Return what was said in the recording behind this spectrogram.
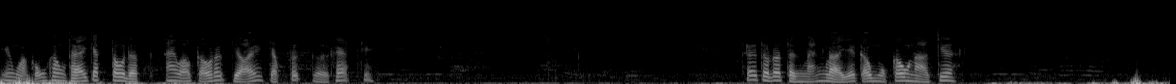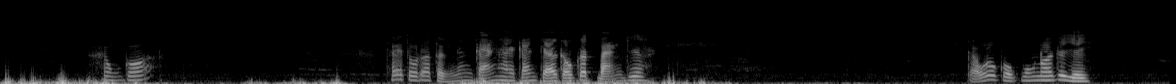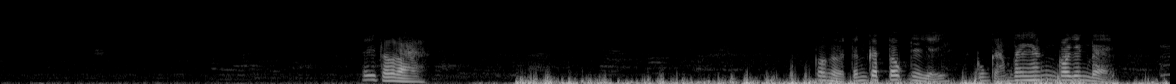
Nhưng mà cũng không thể trách tôi được. Ai bảo cậu rất giỏi, chọc tức người khác chứ? Thế tôi đã từng nặng lời với cậu một câu nào chưa? Không có. Thế tôi đã từng ngăn cản hay cản trở cậu kết bạn chưa? Cậu rốt cuộc muốn nói cái gì? Ý tôi là, có người tính cách tốt như vậy cũng cảm thấy hắn có vấn đề.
